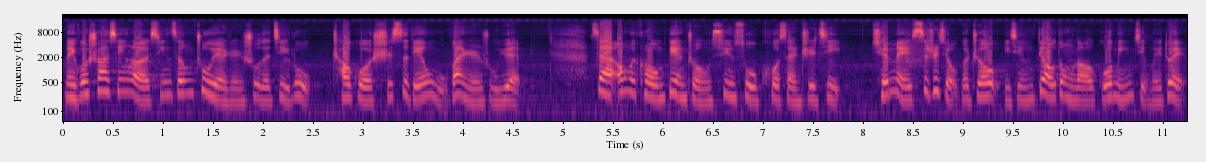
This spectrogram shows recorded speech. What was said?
美国刷新了新增住院人数的记录，超过十四点五万人入院。在奥密克戎变种迅速扩散之际。全美四十九个州已经调动了国民警卫队，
